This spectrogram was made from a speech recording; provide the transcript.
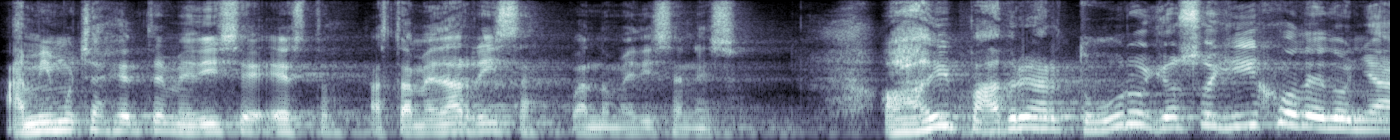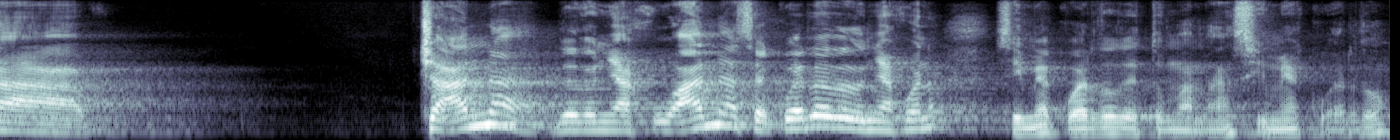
a mí mucha gente me dice esto, hasta me da risa cuando me dicen eso. Ay, padre Arturo, yo soy hijo de doña Chana, de doña Juana, ¿se acuerda de doña Juana? Sí me acuerdo de tu mamá, sí me acuerdo.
